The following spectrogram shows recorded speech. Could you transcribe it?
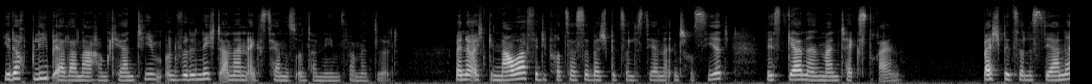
Jedoch blieb er danach im Kernteam und wurde nicht an ein externes Unternehmen vermittelt. Wenn ihr euch genauer für die Prozesse bei Spezialistiane interessiert, lest gerne in meinen Text rein. Bei Spezialistiane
